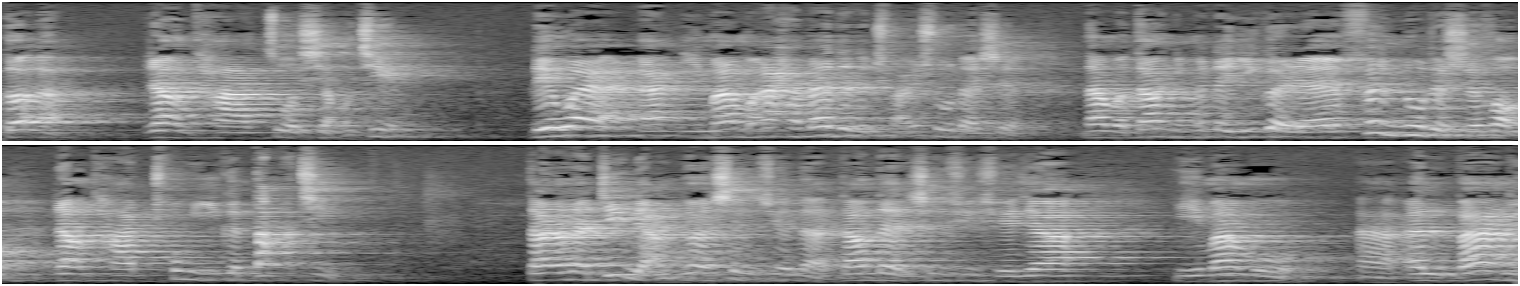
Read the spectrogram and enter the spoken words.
的，让他做小静。另外，哎，伊玛目阿哈迈德的传述呢是：那么当你们的一个人愤怒的时候，让他冲一个大静。当然了，这两段圣训呢，当代的圣训学家伊玛目啊艾巴尼。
